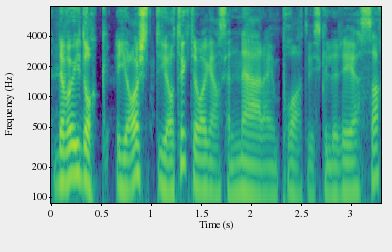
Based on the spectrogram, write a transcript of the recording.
Det var ju dock, jag, jag tyckte det var ganska nära in på att vi skulle resa.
